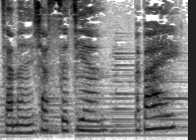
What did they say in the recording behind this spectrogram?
咱们下次再见，拜拜。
